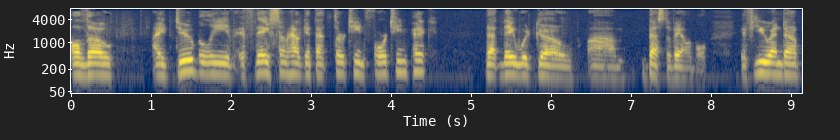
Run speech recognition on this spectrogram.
although I do believe if they somehow get that 13 14 pick, that they would go um, best available. If you end up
